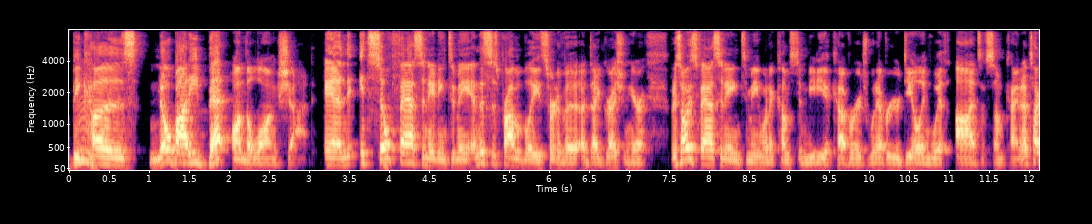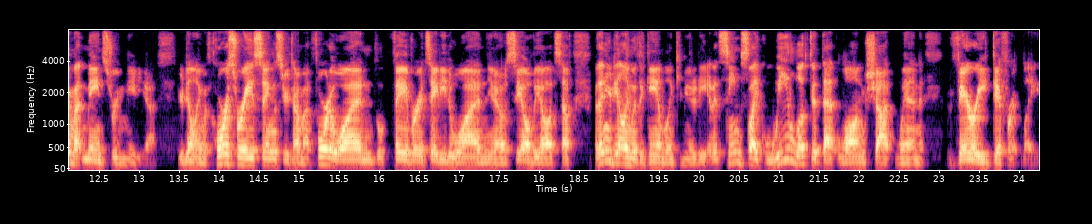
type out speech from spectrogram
because mm. nobody bet on the long shot. And it's so fascinating to me, and this is probably sort of a, a, digression here, but it's always fascinating to me when it comes to media coverage whenever you're dealing with odds of some kind. I'm talking about mainstream media. You're dealing with horse racing, so you're talking about four to one, favorites, 80 to one, you know, CLV, all that stuff. But then you're dealing with the gambling community. And it seems like we looked at that long shot win very differently.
